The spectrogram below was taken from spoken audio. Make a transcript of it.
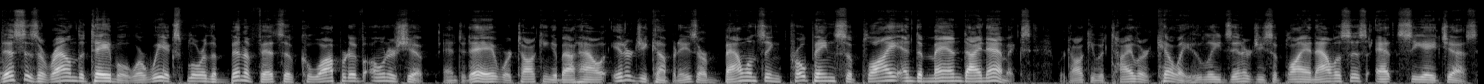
This is Around the Table, where we explore the benefits of cooperative ownership. And today we're talking about how energy companies are balancing propane supply and demand dynamics. We're talking with Tyler Kelly, who leads energy supply analysis at CHS.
